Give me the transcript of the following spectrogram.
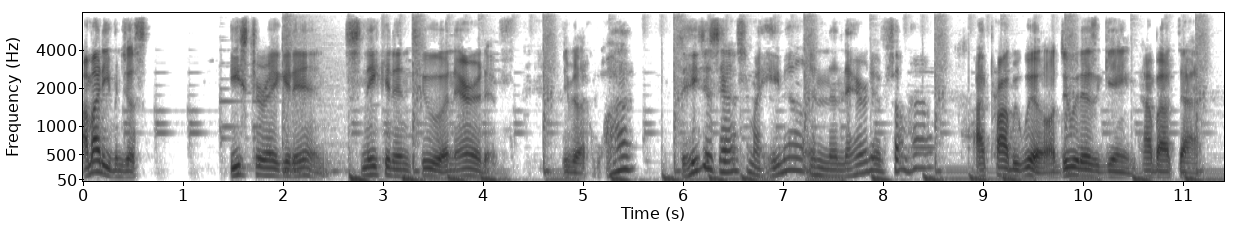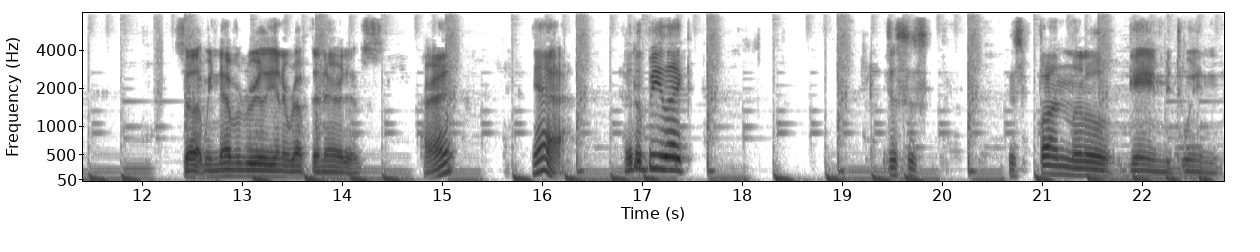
I might even just Easter egg it in, sneak it into a narrative. You'd be like, what? Did he just answer my email in the narrative somehow? I probably will. I'll do it as a game. How about that? So that we never really interrupt the narratives. All right? Yeah. It'll be like just this this fun little game between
